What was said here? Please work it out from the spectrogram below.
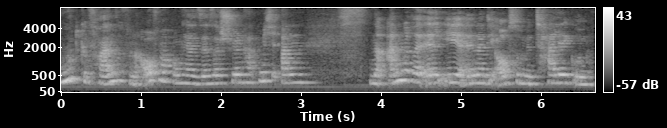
gut gefallen, so von der Aufmachung her sehr, sehr schön. Hat mich an eine andere LE erinnert, die auch so Metallic und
